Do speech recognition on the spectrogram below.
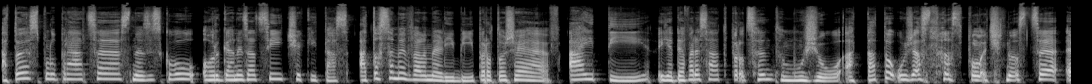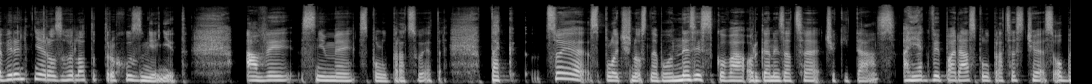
A to je spolupráce s neziskovou organizací Čekitas. A to se mi velmi líbí, protože v IT je 90% mužů a tato úžasná společnost se evidentně rozhodla to trochu změnit. A vy s nimi spolupracujete. Tak co je společnost nebo nezisková organizace Čekitas a jak vypadá spolupráce s ČSOB?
